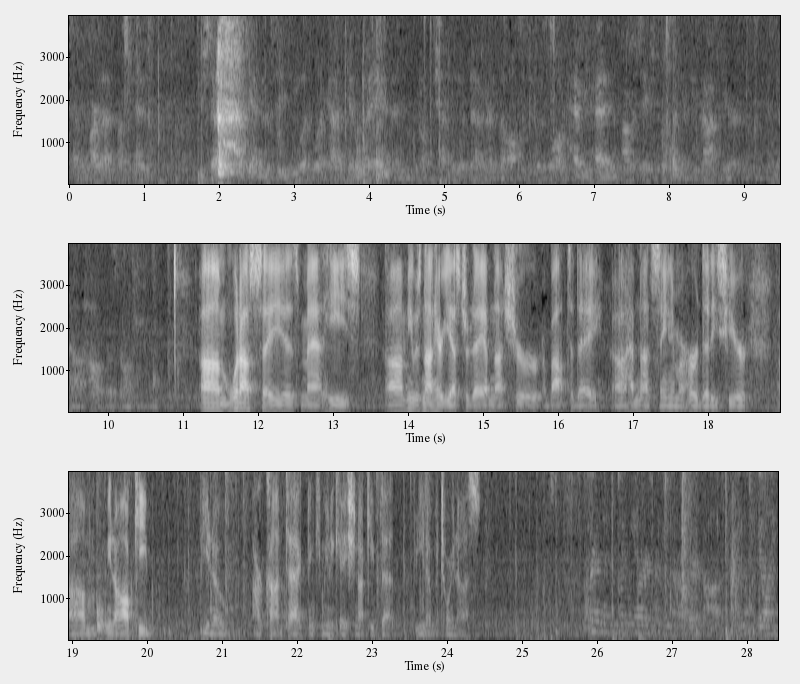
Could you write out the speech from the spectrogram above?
second part of that question is, you said at the end of the season, you let the guy get away, and then, you know, checking with them as the offseason goes along. Have you had any conversations with him if he's not here, and uh, how it goes on? Um, What I'll say is, Matt, he's, um, he was not here yesterday. I'm not sure about today. Uh, have not seen him or heard that he's here. Um, You know, I'll keep, you know, our contact and communication, I'll keep that, you know, between us. Brandon, when you were talking earlier about, you know, feeling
